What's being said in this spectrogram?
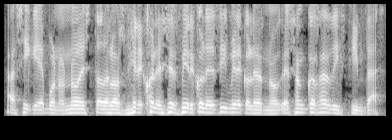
Así que bueno, no es todos los miércoles, es miércoles sí, miércoles no, que son cosas distintas.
